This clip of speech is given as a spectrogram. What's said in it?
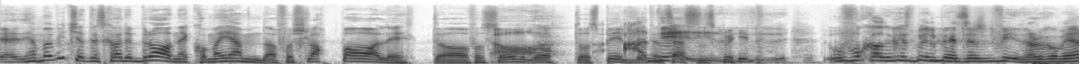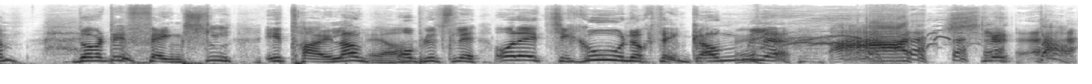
Ja, men vil ikke at jeg skal ha det bra når jeg kommer hjem, da? Få slappe av litt og få sove godt og spille Ja, litt det- Assassin's Creed. Hvorfor kan du ikke spille PlayStation 4 når du kommer hjem? Du har vært i fengsel i Thailand, Ja. og plutselig Å, det er ikke god nok, den gamle! Ah, slutt, da!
